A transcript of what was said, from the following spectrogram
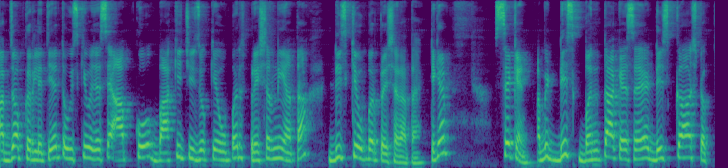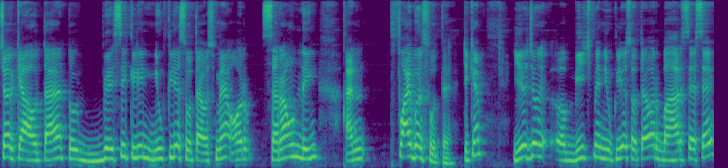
एब्जॉर्ब कर लेती है तो इसकी वजह से आपको बाकी चीज़ों के ऊपर प्रेशर नहीं आता, डिस्क के ऊपर प्रेशर आता है, ठीक है? सेकेंड अभी डिस्क बनता कैसे है? डिस्क का स्ट्रक्चर क्या होता है? तो बेसिकली न्यूक्लियस होता है उसमें और सराउंडिंग एंड फाइबर्स होते हैं, ठीक है? ये जो बीच में न्यूक्लियस होता है और बाहर से ऐसे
